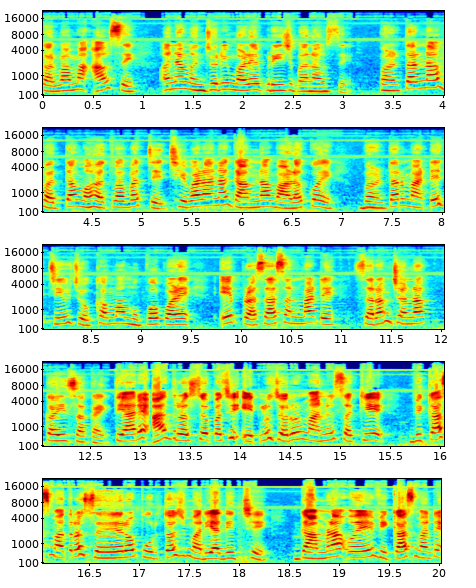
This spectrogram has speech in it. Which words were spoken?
કરવામાં આવશે અને મંજૂરી મળે બ્રિજ બનાવશે. ભણતરના વધતા મહત્વ વચ્ચે છેવાડાના ગામના બાળકોએ ભણતર માટે જીવ જોખમમાં મૂકવો પડે એ પ્રશાસન માટે શરમજનક કહી શકાય. ત્યારે આ દ્રશ્યો પછી એટલું જરૂર માની શકીએ વિકાસ માત્ર શહેરો પૂરતો જ મર્યાદિત છે. ગામડાઓએ વિકાસ માટે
